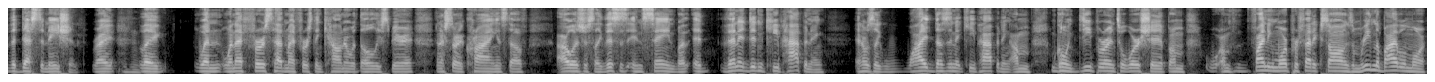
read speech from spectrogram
the destination, right? Like when when I first had my first encounter with the Holy Spirit and I started crying and stuff, I was just like, this is insane. But it then it didn't keep happening. And I was like, why doesn't it keep happening? I'm, I'm going deeper into worship. I'm I'm finding more prophetic songs. I'm reading the Bible more.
